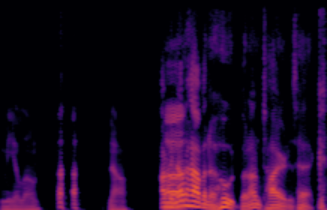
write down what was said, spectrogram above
me alone. no, I mean, Uh, I'm having a hoot, but I'm tired as heck.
